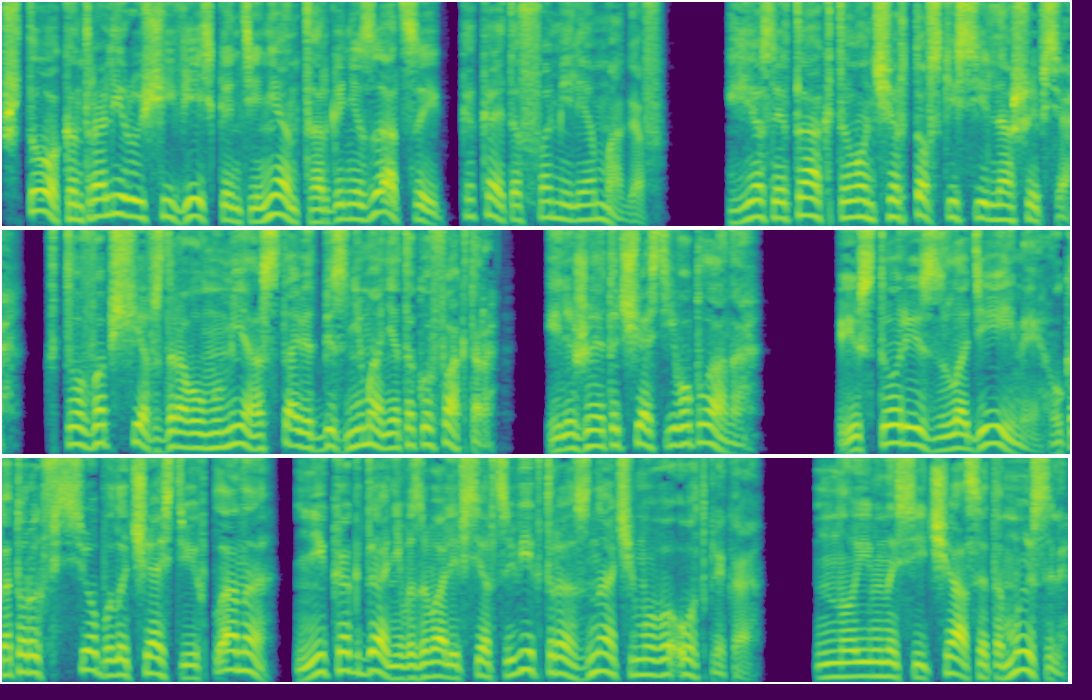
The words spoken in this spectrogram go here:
Что контролирующий весь континент организации какая-то фамилия магов? Если так, то он чертовски сильно ошибся. Кто вообще в здравом уме оставит без внимания такой фактор? Или же это часть его плана? Истории с злодеями, у которых все было частью их плана, никогда не вызывали в сердце Виктора значимого отклика. Но именно сейчас эта мысль,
